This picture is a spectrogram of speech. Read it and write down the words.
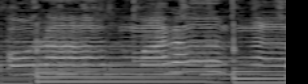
ora marangake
